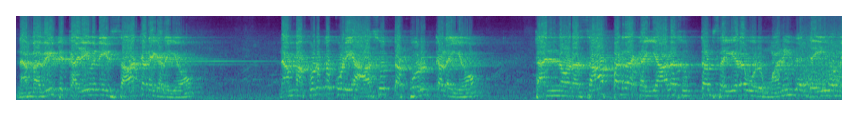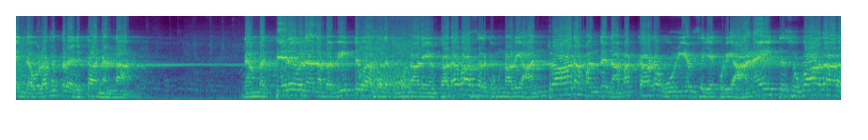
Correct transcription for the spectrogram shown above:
நம்ம வீட்டு கழிவுநீர் சாக்கடைகளையும் நம்ம கொடுக்கக்கூடிய அசுத்த பொருட்களையும் தன்னோட சாப்பிடுற கையால சுத்தம் செய்யற ஒரு மனித தெய்வம் இந்த உலகத்துல இருக்காங்கன்னா நம்ம தெருவில் நம்ம வீட்டு வாசலுக்கு முன்னாலேயும் கடவாசலுக்கு முன்னாலேயும் அன்றாடம் வந்து நமக்காக ஊழியம் செய்யக்கூடிய அனைத்து சுகாதார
